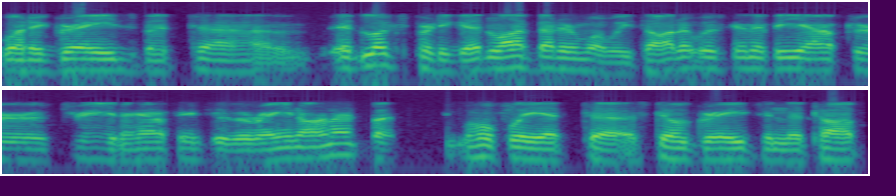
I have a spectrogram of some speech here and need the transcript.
what it grades, but uh it looks pretty good. A lot better than what we thought it was going to be after three and a half inches of rain on it. But hopefully, it uh, still grades in the top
